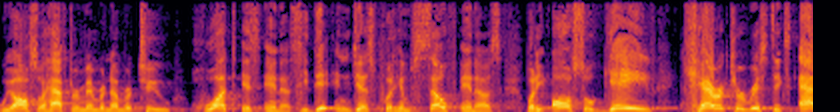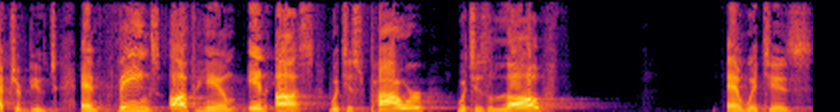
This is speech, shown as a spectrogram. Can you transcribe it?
We also have to remember, number two, what is in us. He didn't just put himself in us, but he also gave characteristics, attributes, and things of him in us, which is power, which is love, and which is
